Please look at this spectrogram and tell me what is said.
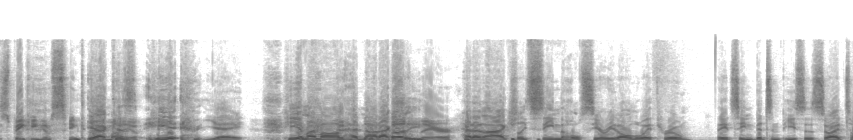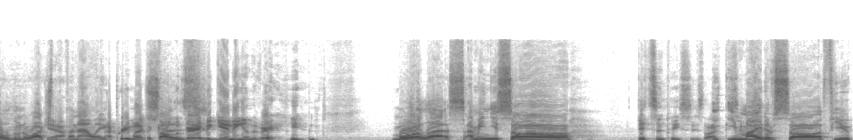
Speaking of Cinco Yeah, because he, yay, he and my mom had not actually there. had not actually seen the whole series all the way through. They had seen bits and pieces, so I told them to watch Yeah. the finale. I pretty much saw the very beginning and the very end. more or less. I mean, you saw, Bits and pieces, like you might have saw a few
